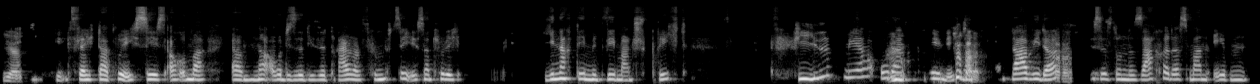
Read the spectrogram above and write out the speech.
ja. Vielleicht dazu, ich sehe es auch immer, ähm, ne, aber diese, diese 350 ist natürlich, je nachdem, mit wem man spricht, viel mehr oder mhm. wenig. Total. Da wieder ist es so eine Sache, dass man eben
